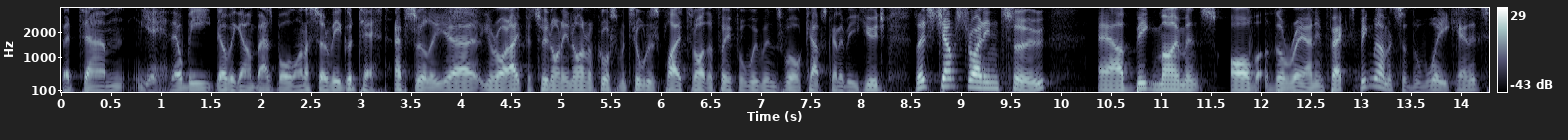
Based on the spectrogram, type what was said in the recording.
But um, yeah, they'll be they'll be going baseball on us, so it'll be a good test. Absolutely, yeah, you're right. Eight for two ninety nine. Of course, Matilda's play tonight. The FIFA Women's World Cup's going to be huge. Let's jump straight into our big moments of the round. In fact, big moments of the week, and it's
